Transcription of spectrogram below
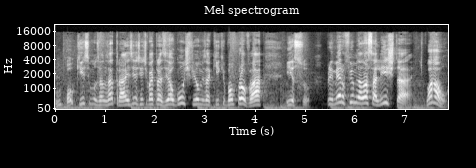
né? Pouquíssimos anos atrás, e a gente vai trazer alguns filmes aqui que vão provar isso. Primeiro filme da nossa lista. Uau!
